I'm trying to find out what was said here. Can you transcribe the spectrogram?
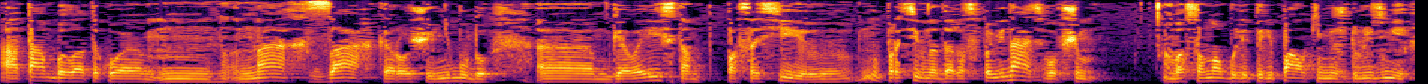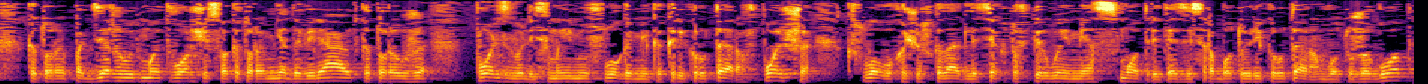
А там было такое нах, зах, короче, не буду э, говорить, там пососи, ну противно даже вспоминать, в общем в основном были перепалки между людьми, которые поддерживают мое творчество, которые мне доверяют, которые уже пользовались моими услугами как рекрутера в Польше. К слову, хочу сказать для тех, кто впервые меня смотрит, я здесь работаю рекрутером вот уже год.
